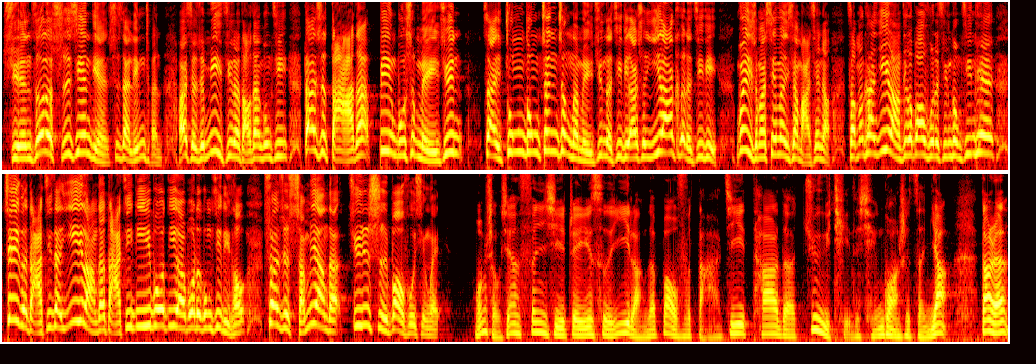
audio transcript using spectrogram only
选择了时间点是在凌晨，而且是密集的导弹攻击，但是打的并不是美军。在中东真正的美军的基地，而是伊拉克的基地。为什么？先问一下马先生，怎么看伊朗这个报复的行动？今天这个打击在伊朗的打击第一波、第二波的攻击里头，算是什么样的军事报复行为？我们首先分析这一次伊朗的报复打击，它的具体的情况是怎样？当然，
